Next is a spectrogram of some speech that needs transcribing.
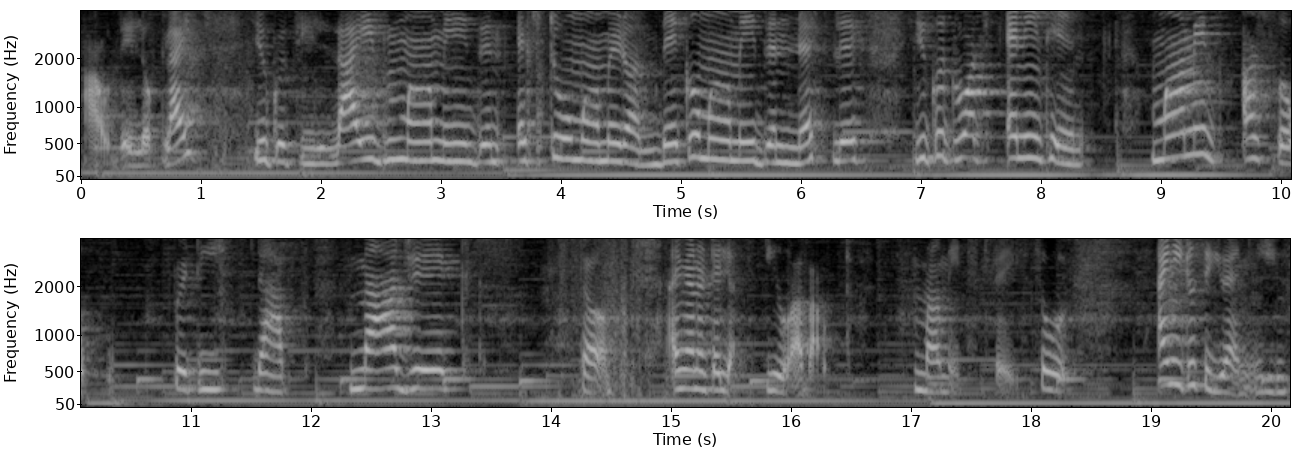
how they look like. You could see live mermaids in H2 Mermaid on Mako Mermaids in Netflix. You could watch anything. Mermaids are so pretty. That's magic. So I'm gonna tell you about mermaids today. So I need to say you anything.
